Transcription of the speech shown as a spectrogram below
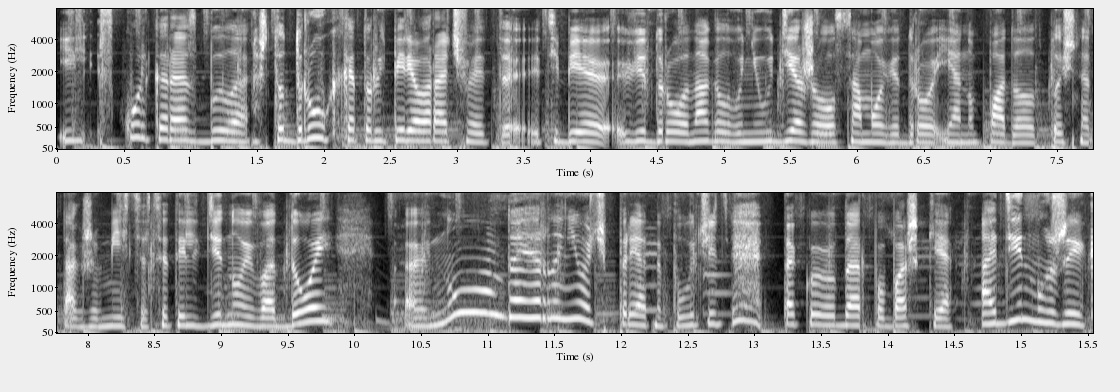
И сколько раз было, что друг, который переворачивает э, тебе ведро на голову, не удерживал само ведро, и оно падало точно так же вместе с этой ледяной водой. Э, ну, наверное, не очень приятно получить такой удар по башке. Один мужик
